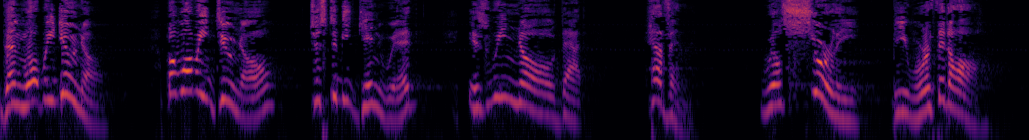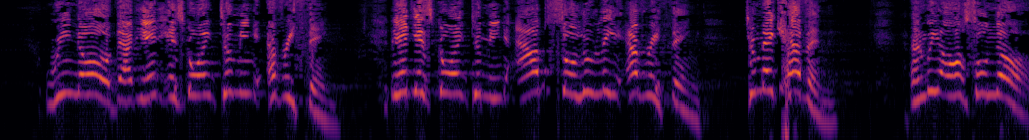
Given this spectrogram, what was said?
than what we do know. But what we do know, just to begin with, is we know that heaven will surely be worth it all. We know that it is going to mean everything. It is going to mean absolutely everything to make heaven. And we also know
